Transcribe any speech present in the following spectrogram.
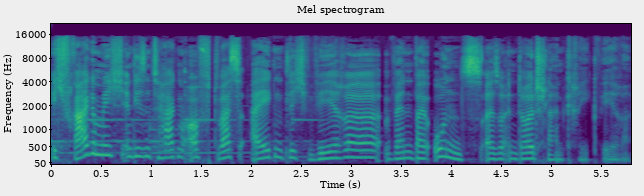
Ich frage mich in diesen Tagen oft, was eigentlich wäre, wenn bei uns, also in Deutschland, Krieg wäre.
